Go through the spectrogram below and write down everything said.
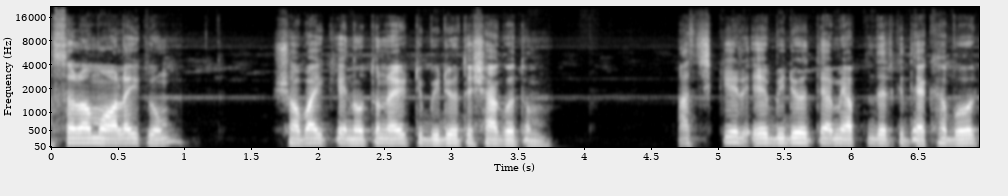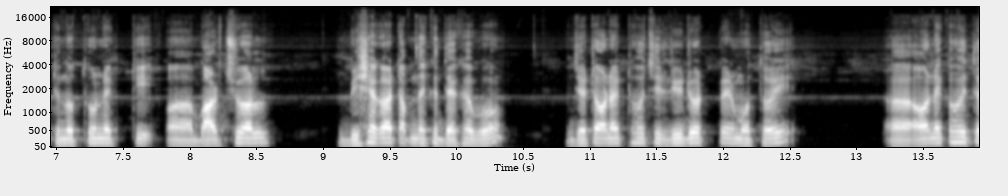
আসসালামু আলাইকুম। সবাইকে নতুন আরেকটি ভিডিওতে স্বাগতম। আজকের এই ভিডিওতে আমি আপনাদেরকে দেখাবো একটি নতুন একটি ভার্চুয়াল ভিসা কার্ড আপনাকে দেখাবো, যেটা অনেকটা হচ্ছে রিডট পের মতোই। অনেকে হয়তো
